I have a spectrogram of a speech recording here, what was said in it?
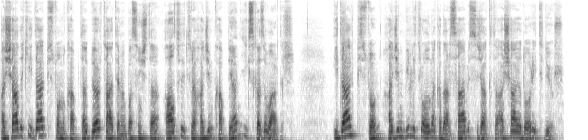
Aşağıdaki ideal pistonlu kapta 4 atm basınçta 6 litre hacim kaplayan X gazı vardır. İdeal piston hacim 1 litre olana kadar sabit sıcaklıkta aşağıya doğru itiliyor.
